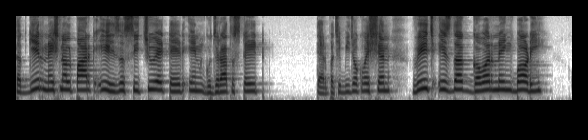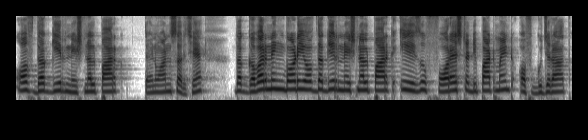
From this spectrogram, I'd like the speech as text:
The Gir National Park is situated in Gujarat state ત્યાર પછી બીજો question which is the governing body of the Gir National Park તો એનો આન્સર છે the governing body of the Gir National Park is forest department of Gujarat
